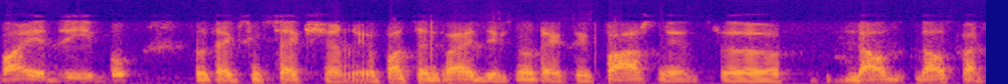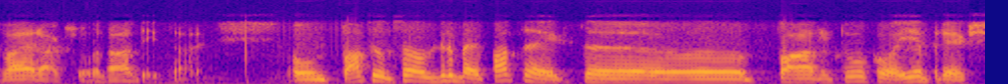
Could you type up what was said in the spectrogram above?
vajadzību nu, teiksim, sekšana, jo pacienta vajadzības noteikti pārsniedz uh, daudz, daudzkārt vairāk šo rādītāju. Un papildus vēl es gribēju pateikt uh, par to, ko iepriekš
